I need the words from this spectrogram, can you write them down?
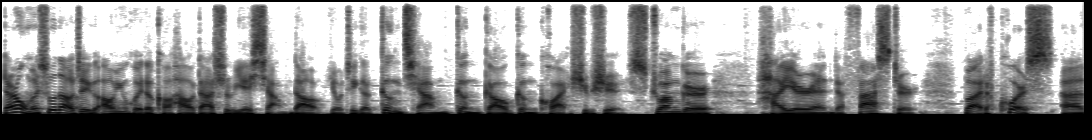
当然，我们说到这个奥运会的口号，大家是不是也想到有这个更强、更高、更快，是不是 stronger、higher and faster？But of course，呃。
